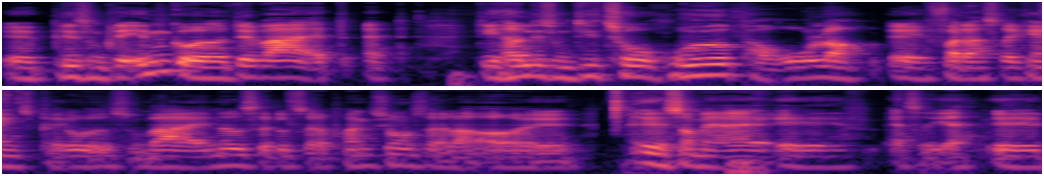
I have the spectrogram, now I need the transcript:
øh ligesom blev indgået, det var, at, at de havde ligesom de to hovedparoler øh, for deres regeringsperiode, som var øh, nedsættelse af pensionsalder, og øh, øh, som er øh, altså, ja, øh,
